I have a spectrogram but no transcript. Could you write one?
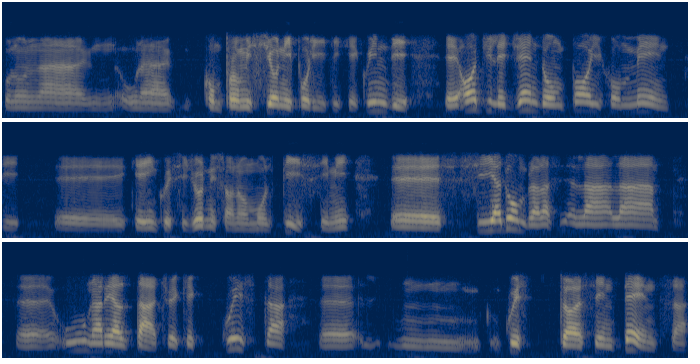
con una, una compromissioni politiche. Quindi eh, oggi leggendo un po' i commenti, eh, che in questi giorni sono moltissimi, eh, si adombra la, la, la, eh, una realtà, cioè che questa, mh, eh, questa, sentenza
